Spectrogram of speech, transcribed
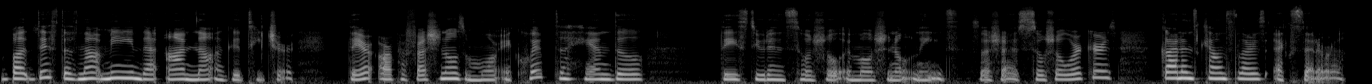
But this does not mean that I'm not a good teacher. There are professionals more equipped to handle these students' social emotional needs, such as social workers, guidance counselors, etc.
